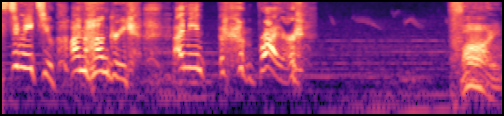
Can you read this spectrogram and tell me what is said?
Nice to meet you. I'm hungry. I mean, Briar. Fine.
